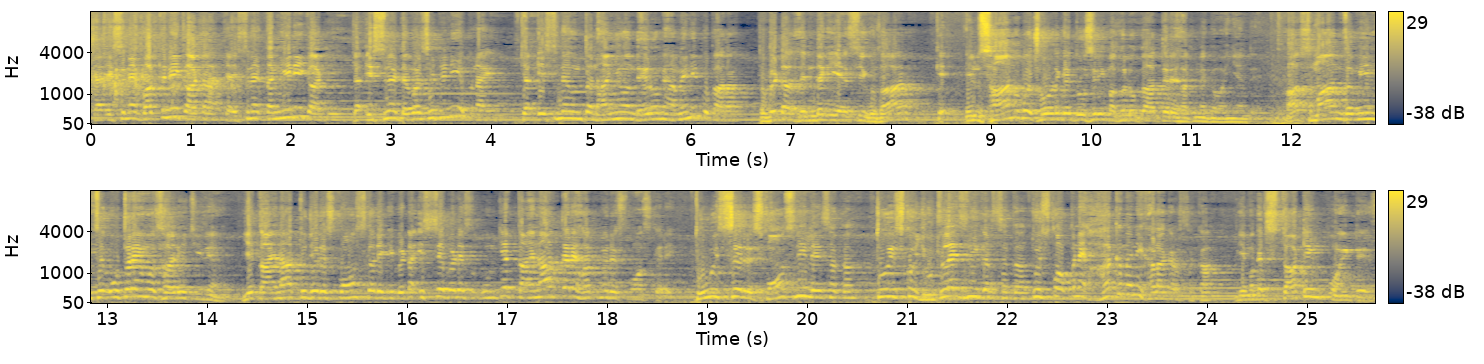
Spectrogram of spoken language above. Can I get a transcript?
کیا اس نے وقت نہیں کاٹا؟ کیا اس نے تنگی نہیں کاٹی؟ کیا اس نے ڈائورسٹی نہیں اپنائی؟ کیا اس نے ان تنہائیوں اندھیروں میں ہمیں نہیں پکارا؟ تو بیٹا زندگی ایسی گزار کہ انسان کو چھوڑ کے دوسری مخلوقات تیرے حق میں گوائیاں دے۔ آسمان زمین سے اترے وہ ساری چیزیں۔ یہ کائنات تجھے رسپانس کرے گی بیٹا، اس سے بڑے سکون کی کائنات تیرے حق میں رسپانس کرے۔ گی تو اس سے رسپانس نہیں لے سکا، تو اس کو یوٹیلائز نہیں کر سکا، تو اس کو اپنے حق میں نہیں کھڑا کر سکا۔ یہ مگر سٹارٹنگ پوائنٹ ہے،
